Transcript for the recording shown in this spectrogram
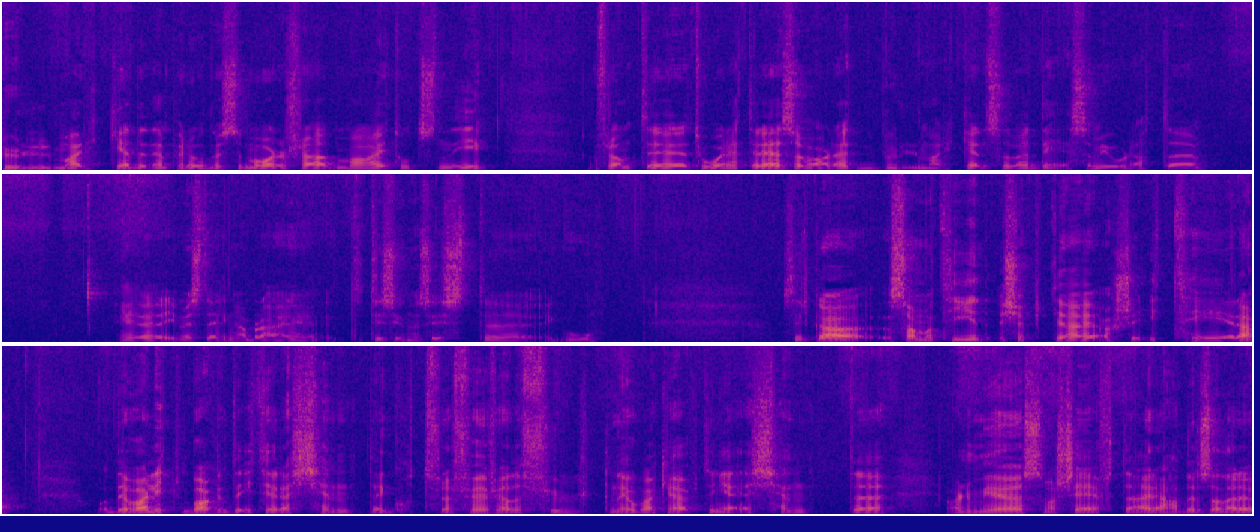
bullmarked i den perioden. Hvis du måler fra mai 2009 og fram til to år etter det, så var det et bullmarked. Så det var det som gjorde at uh, investeringa blei til syvende og sist uh, god. Cirka samme tid kjøpte jeg aksjer i Tera. Og det var litt med bakgrunn til Itera kjente jeg godt fra før. For jeg hadde fulgt den jeg jobba i Kauting. Jeg, jeg, kjente Arne Mjøs, som var sjef der. Jeg hadde sånn der,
